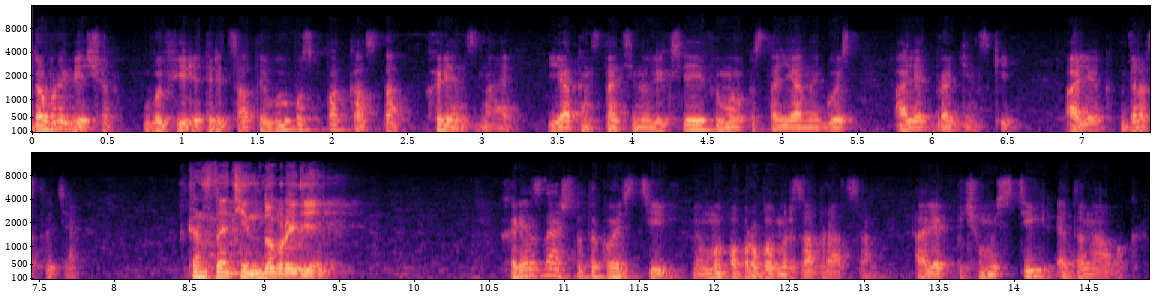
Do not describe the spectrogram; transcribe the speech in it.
Добрый вечер. В эфире 30-й выпуск подкаста «Хрен знает». Я Константин Алексеев и мой постоянный гость Олег Брагинский. Олег, здравствуйте. Константин, добрый день. Хрен знает, что такое стиль, но мы попробуем разобраться. Олег, почему стиль – это навык?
